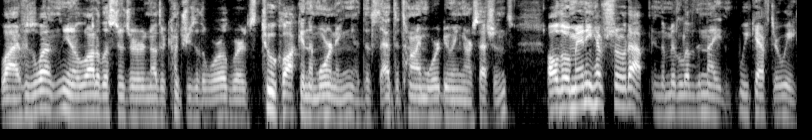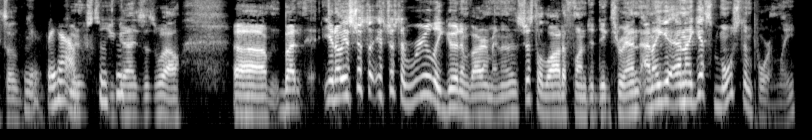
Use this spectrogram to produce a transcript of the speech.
live, because a lot you know a lot of listeners are in other countries of the world where it's two o'clock in the morning at the, at the time we're doing our sessions although many have showed up in the middle of the night week after week. So yes, they have. kudos to you guys as well. Um, but you know, it's just a, it's just a really good environment, and it's just a lot of fun to dig through. And and I and I guess most importantly,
